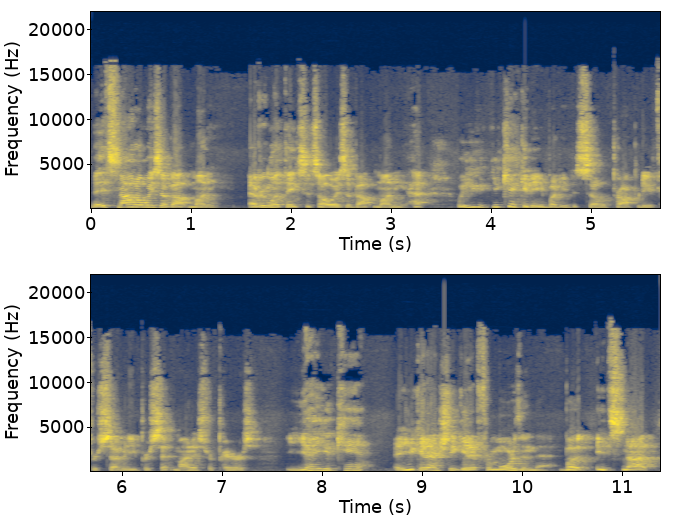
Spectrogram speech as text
it's not always about money. Everyone thinks it's always about money. Well, you, you can't get anybody to sell a property for 70% minus repairs. Yeah, you can. And you can actually get it for more than that. But it's not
